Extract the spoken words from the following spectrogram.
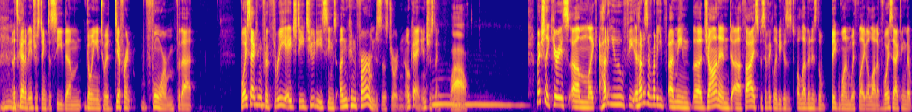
And it's kind of interesting to see them going into a different form for that. Voice acting for 3 HD 2D seems unconfirmed, says Jordan. Okay, interesting. Wow. I'm actually curious, um, like, how do you feel? How does everybody? I mean, uh, John and uh, Thai specifically, because Eleven is the big one with like a lot of voice acting that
